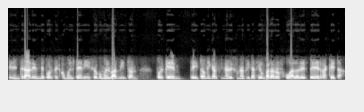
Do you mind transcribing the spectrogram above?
en entrar en deportes como el tenis o como el badminton porque Playtomic al final es una aplicación para los jugadores de raqueta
